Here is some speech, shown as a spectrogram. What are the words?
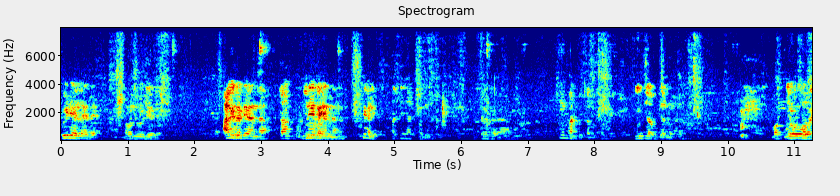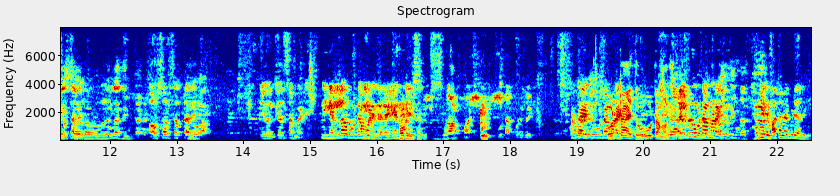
ವಿಡಿಯೋ ಎಲ್ಲ ಇದೆ ಅವ್ರದ್ದು ವಿಡಿಯೋ ಇದೆ ಆಲೂಗಡ್ಡೆ ಅಂದ ಹೇಳಿ ಮಕ್ಕಳು ವಯಸ್ಸಾದವರು ಎಲ್ಲ ತಿಂತಾರೆ. ಅವ್ರು ಸರ್ ಸತ್ತಲ್ವಾ ಒಂದು ಕೆಲಸ ಮಾಡಿ. ಈಗೆಲ್ಲ ಊಟ ಮಾಡಿದ್ದಾರೆ ಏನು ಸ್ಟಾಪ್ ಮಾಡಿ. ಊಟ ಕೊಡ್ಬೇಕು. ಊಟ ಆಯ್ತು ಊಟ ಮಾಡಿ ಊಟ ಮಾಡಿ ಎಲ್ಲರೂ ಊಟ ಮಾಡಿ ಮಾತಾಡಬೇಡಿ ಅವರಿಗೆ.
